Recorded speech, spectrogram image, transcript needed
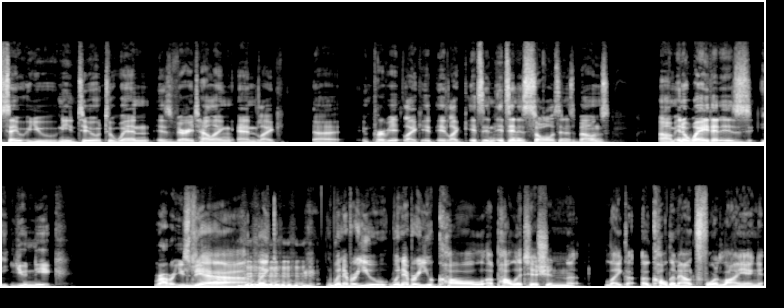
"say you need to to win" is very telling and like uh, imperviate. Like it, it like it's in it's in his soul. It's in his bones. Um, in a way that is unique. Robert, you speak. Yeah, like whenever you whenever you call a politician like uh, call them out for lying,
